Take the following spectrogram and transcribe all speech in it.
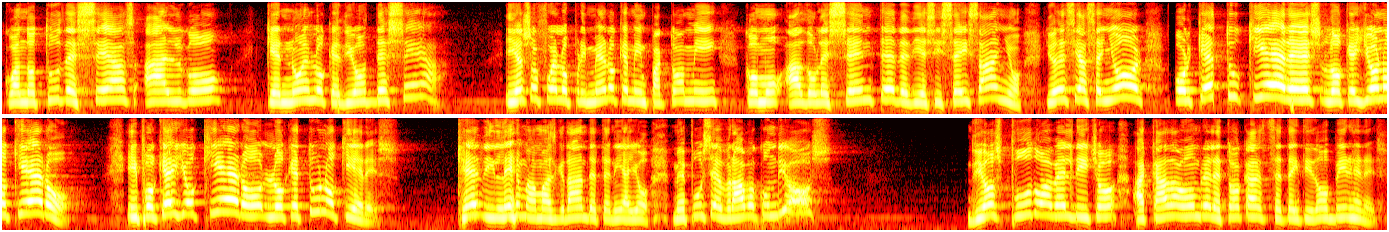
Cuando tú deseas algo que no es lo que Dios desea. Y eso fue lo primero que me impactó a mí como adolescente de 16 años. Yo decía, Señor, ¿por qué tú quieres lo que yo no quiero? ¿Y por qué yo quiero lo que tú no quieres? ¿Qué dilema más grande tenía yo? Me puse bravo con Dios. Dios pudo haber dicho, a cada hombre le toca 72 vírgenes.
